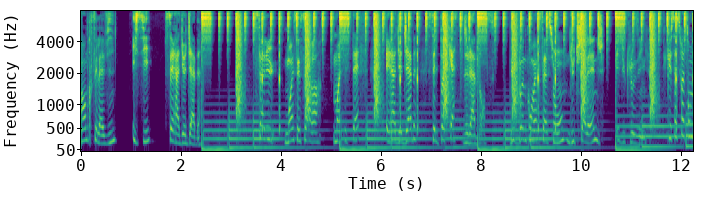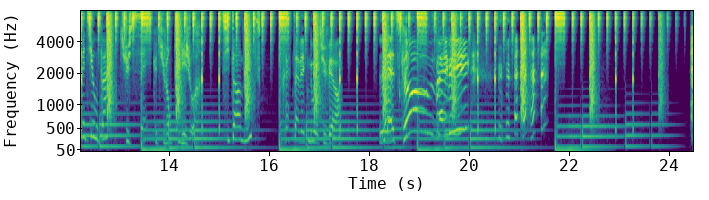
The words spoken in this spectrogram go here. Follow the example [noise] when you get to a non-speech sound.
Vendre, c'est la vie. Ici, c'est Radio Jab. Salut, moi c'est Sarah. Moi, c'est Steph. Et Radio Jab, c'est le podcast de la vente. Des bonnes conversations, du challenge et du closing. Que ça soit ton métier ou pas, tu sais que tu vends tous les jours. Si t'as un doute, reste avec nous et tu verras. Let's close, baby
